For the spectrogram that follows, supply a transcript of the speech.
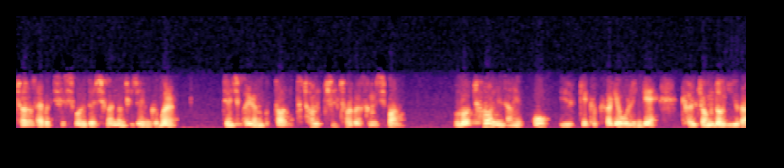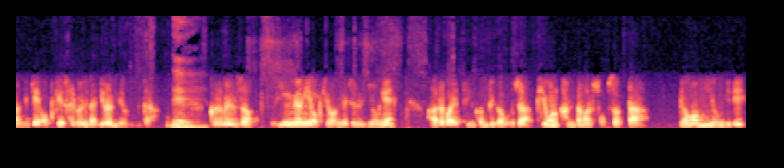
6,470원이던 시간당 최저임금을 2018년부터 7,530원, 으로 천원 인상했고 이렇게 급하게 올린 게 결정적 이유라는 게 업계 설명이다 이런 내용입니다. 네. 그러면서 익명의 업계 관계자를 이용해 아르바이트 인건비가 오르자 비용을 감당할 수 없었다. 영업 이용률이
